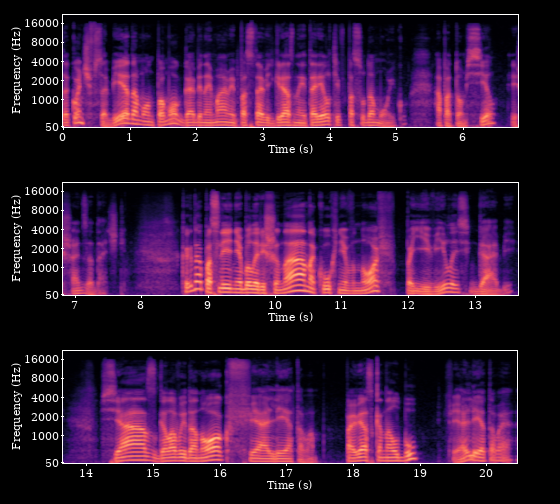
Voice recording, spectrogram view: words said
Закончив с обедом, он помог Габиной маме поставить грязные тарелки в посудомойку, а потом сел решать задачки. Когда последняя была решена, на кухне вновь появилась Габи. Вся с головы до ног в фиолетовом. Повязка на лбу фиолетовая.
